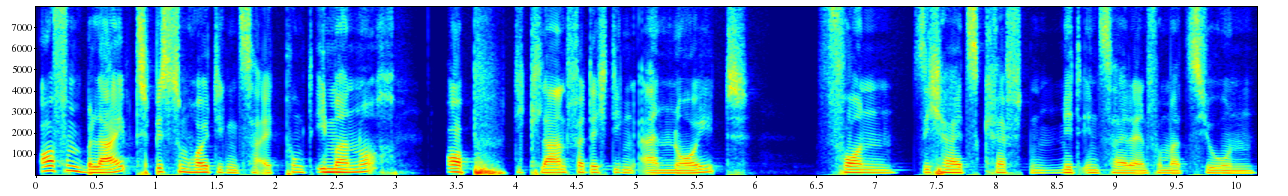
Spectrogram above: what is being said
Offen bleibt bis zum heutigen Zeitpunkt immer noch, ob die Clan-Verdächtigen erneut von Sicherheitskräften mit Insider-Informationen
